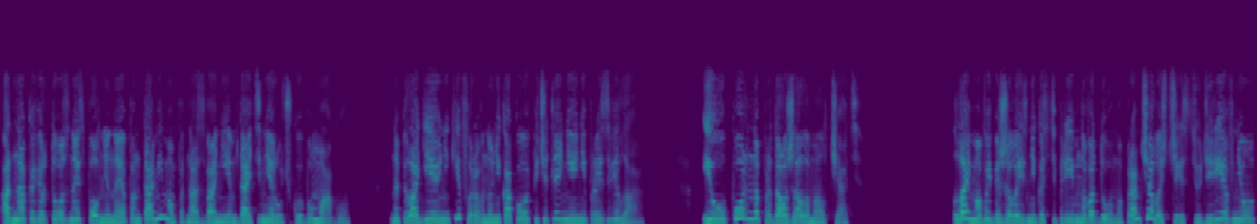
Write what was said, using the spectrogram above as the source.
Однако виртуозно исполненная пантомима под названием «Дайте мне ручку и бумагу» на Пелагею Никифоровну никакого впечатления не произвела и упорно продолжала молчать. Лайма выбежала из негостеприимного дома, промчалась через всю деревню,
